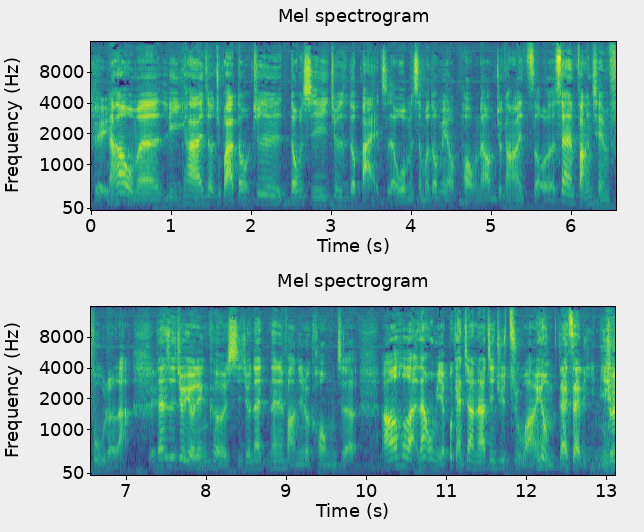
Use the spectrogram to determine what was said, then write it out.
对。然后我们离开之后，就把东就是东西就是都摆着，我们什么都没有碰，然后我们就赶快走了。虽然房钱付了啦，但是就有点可惜，就那那间房间就空着。然后后来，那我们也不敢叫人家进去住啊，因为我们待在里面。对，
